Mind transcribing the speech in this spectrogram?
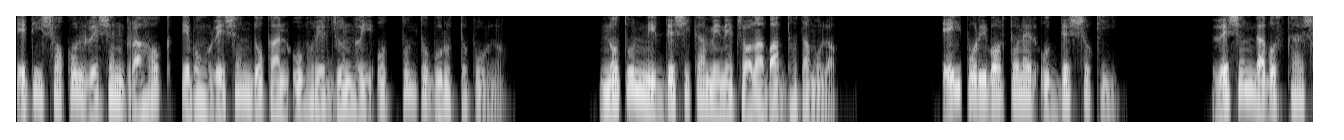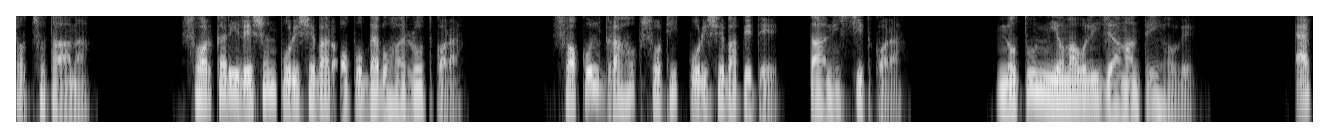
এটি সকল রেশন গ্রাহক এবং রেশন দোকান উভয়ের জন্যই অত্যন্ত গুরুত্বপূর্ণ। নতুন নির্দেশিকা মেনে চলা বাধ্যতামূলক। এই পরিবর্তনের উদ্দেশ্য কি? রেশন ব্যবস্থায় স্বচ্ছতা আনা। সরকারি রেশন পরিষেবার অপব্যবহার রোধ করা। সকল গ্রাহক সঠিক পরিষেবা পেতে তা নিশ্চিত করা। নতুন নিয়মাবলী যা মানতেই হবে। এক,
